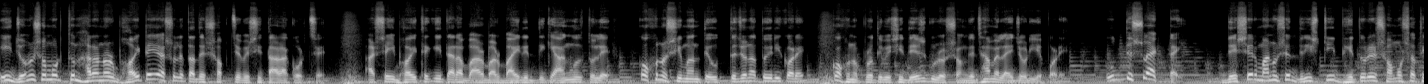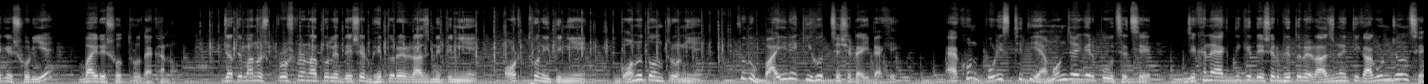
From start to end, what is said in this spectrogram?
এই জনসমর্থন হারানোর ভয়টাই আসলে তাদের সবচেয়ে বেশি তাড়া করছে। আর সেই ভয় থেকেই তারা বারবার বাইরের দিকে আঙুল তোলে, কখনো সীমান্তে উত্তেজনা তৈরি করে, কখনো প্রতিবেশী দেশগুলোর সঙ্গে ঝামেলায় জড়িয়ে পড়ে। উদ্দেশ্য একটাই, দেশের মানুষের দৃষ্টি ভেতরের সমস্যা থেকে সরিয়ে বাইরে শত্রু দেখানো। যাতে মানুষ প্রশ্ন না তোলে দেশের ভেতরের রাজনীতি নিয়ে, অর্থনীতি নিয়ে, গণতন্ত্র নিয়ে, শুধু বাইরে কি হচ্ছে সেটাই দেখে। এখন পরিস্থিতি এমন জায়গায় পৌঁছেছে, যেখানে একদিকে দেশের ভেতরে রাজনৈতিক আগুন জ্বলছে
